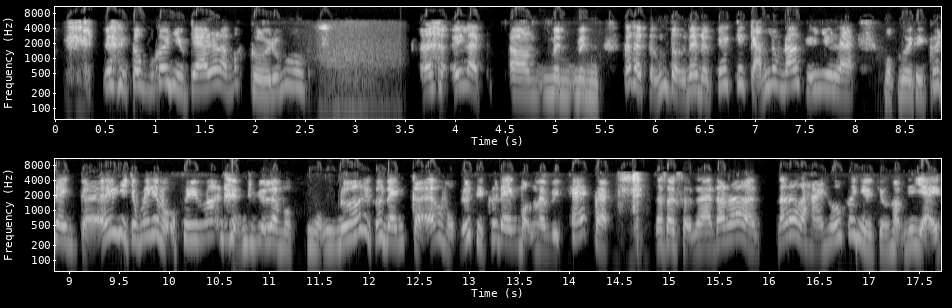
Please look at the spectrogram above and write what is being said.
cũng có nhiều ca rất là mắc cười, đúng không? ý là uh, mình mình có thể tưởng tượng ra được cái cái cảnh lúc đó kiểu như là một người thì cứ đang kể như trong mấy cái bộ phim á như là một một đứa thì cứ đang kể và một đứa thì cứ đang bận làm việc khác và là thật sự là đó rất là nó rất là hài hước có nhiều trường hợp như vậy.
